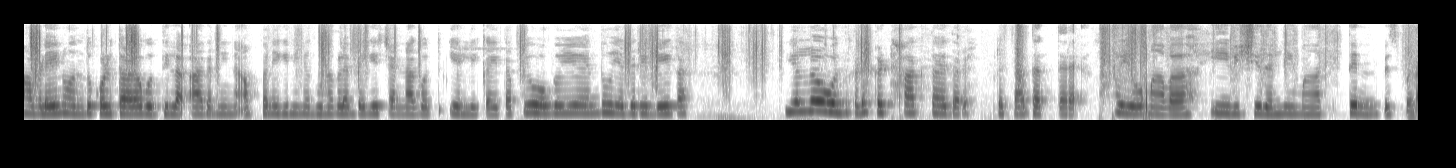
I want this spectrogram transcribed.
ಅವಳೇನು ಅಂದುಕೊಳ್ತಾಳೋ ಗೊತ್ತಿಲ್ಲ. ಆದರೆ ನಿನ್ನ ಅಪ್ಪನಿಗೆ ನಿನ್ನ ಗುಣಗಳ ಬಗ್ಗೆ ಚೆನ್ನಾಗಿ ಗೊತ್ತು. ಎಲ್ಲಿ ಕೈ ತಪ್ಪಿ ಹೋಗುವೆಯೋ ಎಂದು ಎದರಿ ಬೇಗ ಎಲ್ಲೋ ಒಂದು ಕಡೆ ಕಟ್ ಹಾಕ್ತಾ ಇದ್ದಾರೆ. ಪ್ರಸಾದ್ ಹಾಕ್ತಾರೆ ಅಯ್ಯೋ ಮಾವ, ಈ ವಿಷಯದಲ್ಲಿ ಮತ್ತೆ ನೆನಪಿಸ್ಬೇಡ.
